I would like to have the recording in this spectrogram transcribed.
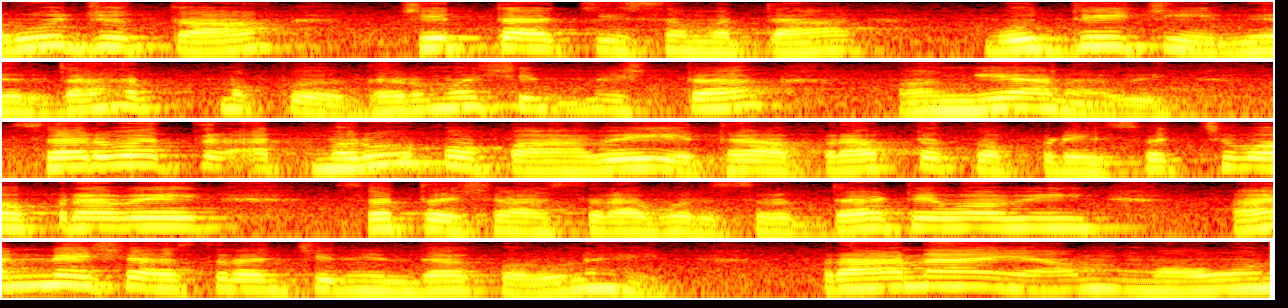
रुजुता चित्ताची समता बुद्धीची निर्धात्मक धर्मनिष्ठा अंगी आणावी सर्वत्र आत्मरूप पाहावे यथा प्राप्त कपडे स्वच्छ वापरावे सतशास्त्रावर श्रद्धा ठेवावी अन्य शास्त्रांची निंदा करू नये प्राणायाम मौन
